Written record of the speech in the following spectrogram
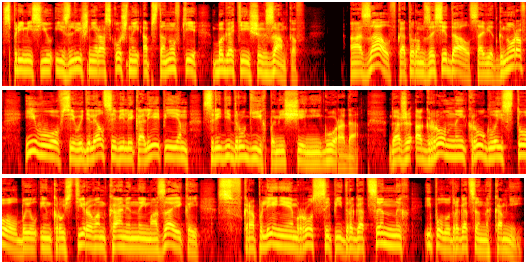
с примесью излишне роскошной обстановки богатейших замков. А зал, в котором заседал Совет Гноров, и вовсе выделялся великолепием среди других помещений города – даже огромный круглый стол был инкрустирован каменной мозаикой с вкраплением россыпей драгоценных и полудрагоценных камней.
